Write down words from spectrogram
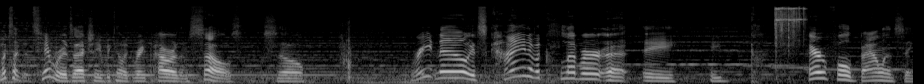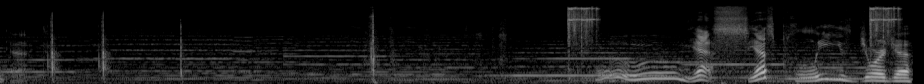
Looks like the Timurids actually become a great power themselves, so... Right now, it's kind of a clever, uh, a, a careful balancing act. Ooh, yes. Yes, please, Georgia.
